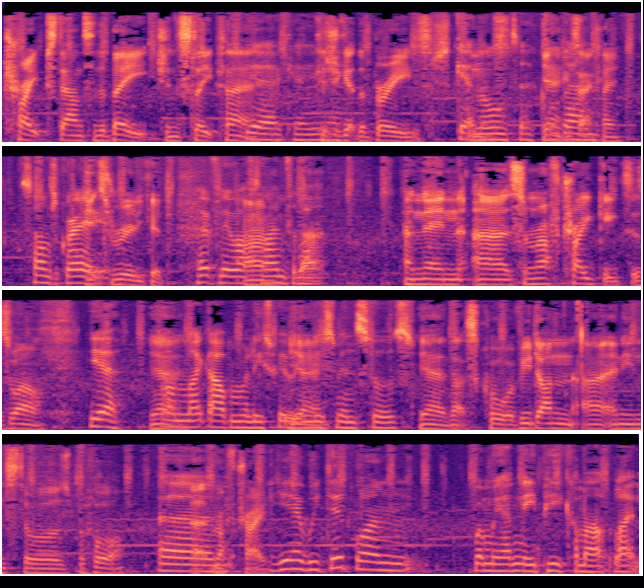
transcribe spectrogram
traipse down to the beach and sleep there. Yeah, okay, Because yeah. you get the breeze. Just get in the water, Yeah, down. exactly. Sounds great. It's really good. Hopefully we'll have Um, time for that. And then uh, some rough trade gigs as well. Yeah, yeah. on like album release we Yeah. do some in stores. Yeah, that's cool. Have you done uh, any in stores before? Uh, rough trade. Yeah, we did one when we had an EP come out like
